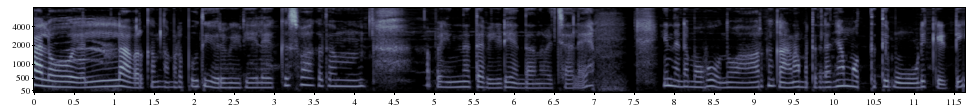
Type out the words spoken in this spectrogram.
ഹലോ എല്ലാവർക്കും നമ്മുടെ പുതിയൊരു വീഡിയോയിലേക്ക് സ്വാഗതം. അപ്പോൾ ഇന്നത്തെ വീഡിയോ എന്താണെന്ന് വെച്ചാൽ ഇന്ന് എന്റെ മുഖമൊന്നും ആർക്കും കാണാൻ പറ്റത്തില്ല. ഞാൻ മൊത്തത്തിൽ മൂടി കെട്ടി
